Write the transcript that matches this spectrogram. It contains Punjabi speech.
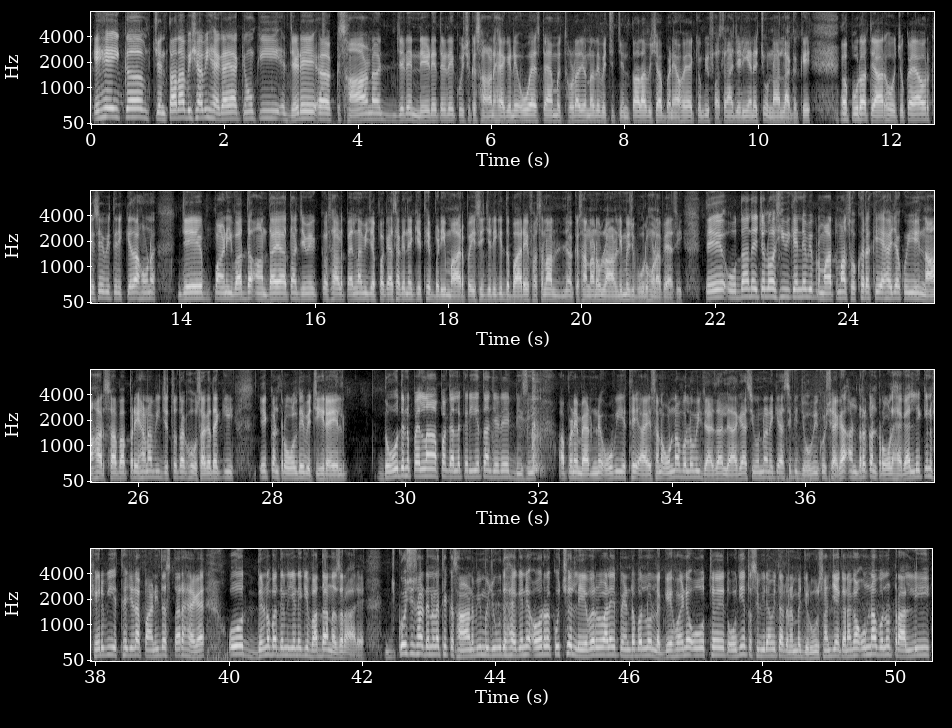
ਇਹ ਇੱਕ ਚਿੰਤਾ ਦਾ ਵਿਸ਼ਾ ਵੀ ਹੈਗਾ ਆ ਕਿਉਂਕਿ ਜਿਹੜੇ ਅ, ਕਿਸਾਨ ਜਿਹੜੇ ਨੇੜੇ ਤੇੜੇ ਕੁਝ ਕਿਸਾਨ ਹੈਗੇ ਨੇ ਉਹ ਇਸ ਟਾਈਮ ਥੋੜਾ ਜਿਹਾ ਉਹਨਾਂ ਦੇ ਵਿੱਚ ਚਿੰਤਾ ਦਾ ਵਿਸ਼ਾ ਬਣਿਆ ਹੋਇਆ ਕਿਉਂਕਿ ਫਸਲਾਂ ਜਿਹੜੀਆਂ ਨੇ ਝੋਨਾ ਲੱਗ ਕੇ ਅ, ਪੂਰਾ ਤਿਆਰ ਹੋ ਚੁੱਕਾ ਆ ਔਰ ਕਿਸੇ ਵੀ ਤਰੀਕੇ ਦਾ ਹੁਣ ਜੇ ਪਾਣੀ ਵੱਧ ਆਂਦਾ ਆ ਤਾਂ ਜਿਵੇਂ ਕੁ ਸਾਲ ਪਹਿਲਾਂ ਵੀ ਜੇ ਆਪਾਂ ਕਹਿ ਸਕਦੇ ਹਾਂ ਕਿ ਇੱਥੇ ਬੜੀ ਮਾਰ ਪਈ ਸੀ ਜਿਹੜੀ ਕਿ ਦੁਬਾਰੇ ਫਸਲਾਂ ਅ, ਕਿਸਾਨਾਂ ਨੂੰ ਲਾਉਣ ਲਈ ਮਜਬੂਰ ਹੋਣਾ ਪਿਆ ਸੀ। ਤੇ ਉਦਾਂ ਦੇ ਚਲੋ ਅਸੀਂ ਵੀ ਕਹਿੰਦੇ ਹਾਂ ਵੀ ਪ੍ਰਮਾਤਮਾ ਸੁੱਖ ਰੱਖੇ ਇਹੋ ਜਿਹਾ ਕੋਈ ਨਾ ਹਾਦਸਾ ਵਾਪਰੇ ਹਨਾ ਵੀ ਜਿੱਥੋਂ ਤੱਕ ਹੋ ਸਕਦਾ ਕਿ ਇਹ ਕੰਟਰੋਲ ਦੇ ਵਿੱਚ ਹੀ ਰਹੇ। ਦੋ ਦਿਨ ਪਹਿਲਾਂ ਆਪਾਂ ਗੱਲ ਕਰੀਏ ਤਾਂ ਜਿਹੜੇ ਡੀਸੀ ਆਪਣੇ ਮੈਡਮ ਨੇ, ਉਹ ਵੀ ਇੱਥੇ ਆਏ ਸਨ। ਉਹਨਾਂ ਵੱਲੋਂ ਵੀ ਜਾਇਜ਼ਾ ਲਿਆ ਗਿਆ ਸੀ। ਉਹਨਾਂ ਨੇ ਕਿਹਾ ਸੀ ਕਿ ਜੋ ਵੀ ਕੁਝ ਹੈਗਾ ਅੰਡਰ ਕੰਟਰੋਲ ਹੈਗਾ। ਲੇਕਿਨ ਫਿਰ ਵੀ ਇੱਥੇ ਜਿਹੜਾ ਪਾਣੀ ਦਾ ਸਤਰ ਹੈਗਾ, ਉਹ ਦਿਨ ਬ ਦਿਨ ਜਾਣੀ ਕਿ ਵਾਧਾ ਨਜ਼ਰ ਆ ਰਿਹਾ ਕੁਝ ਸਾਡੇ ਨਾਲ ਇੱਥੇ ਕਿਸਾਨ ਵੀ ਮੌਜੂਦ ਹੈਗੇ ਨੇ ਔਰ ਕੁਝ ਲੇਬਰ ਵਾਲੇ ਪਿੰਡ ਵੱਲੋਂ ਲੱਗੇ ਹੋਏ ਨੇ। ਉਹ ਉੱਥੇ ਉਹਦੀਆਂ ਤਸਵੀਰਾਂ ਵੀ ਤੁਹਾਡੇ ਨਾਲ ਮੈਂ ਜ਼ਰੂਰ ਸਾਂਝੀਆਂ ਕਰਾਂਗਾ। ਉਹਨਾਂ ਵੱਲੋਂ ਟਰਾਲੀ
